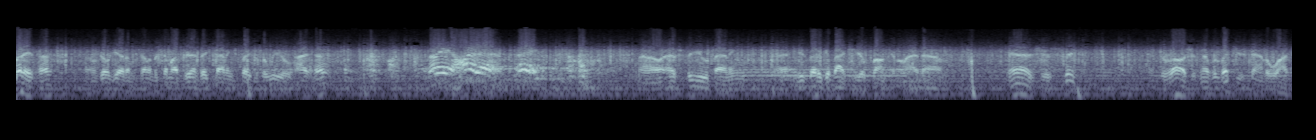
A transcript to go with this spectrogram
Ready, sir. I'll go get him. Tell him to come up here and take Banning's place at the wheel. Aye, sir. Ready, hi there. Hey. Now, as for you, Banning, uh, you'd better get back to your bunk and lie down. Yes, you're sick. Mr. Ross should never let you stand a watch.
